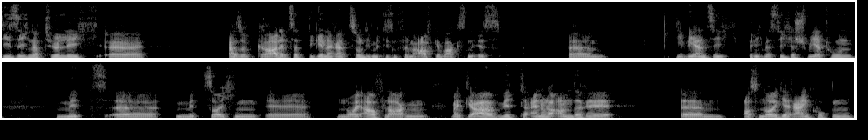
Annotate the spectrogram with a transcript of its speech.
die sich natürlich, äh, also gerade die Generation, die mit diesem Film aufgewachsen ist, ähm, die werden sich, bin ich mir sicher, schwer tun mit, äh, mit solchen äh, Neuauflagen. Ich meine, klar wird der ein oder andere ähm, aus Neugier reingucken,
